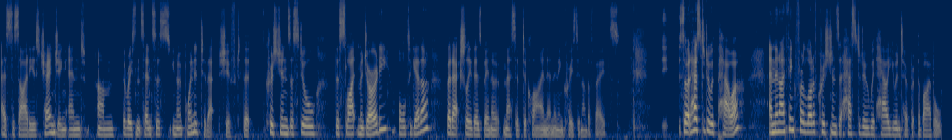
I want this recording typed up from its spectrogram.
as society is changing. And um, the recent census, you know, pointed to that shift that Christians are still the slight majority altogether, but actually there's been a massive decline and an increase in other faiths. So it has to do with power. And then I think for a lot of Christians, it has to do with how you interpret the Bible.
